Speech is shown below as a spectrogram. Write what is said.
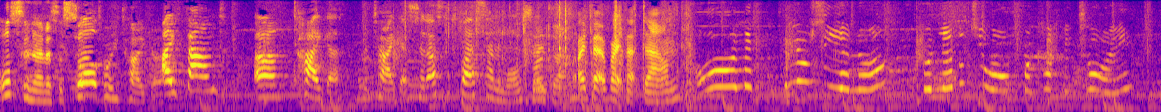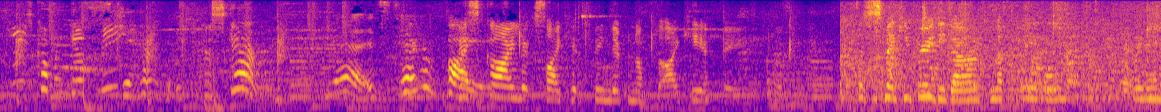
Also known as a soft toy tiger. I found a tiger, the tiger. So that's the first animal. So Well done. I better write that down. Oh, look, hello Sienna. You're never too old for cuddling toys. Scary. It's scary. Yeah, it's terrifying. This guy looks like it's been living off the IKEA food. Does this make you broody, Darren, from the baby? Breathing in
